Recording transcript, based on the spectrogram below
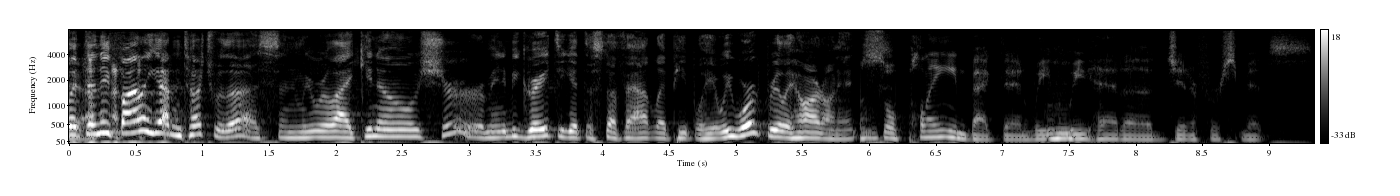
But then they finally got in touch with us, and we were like, you know, sure. I mean, it'd be great to get the stuff out, let people hear. We worked really hard on it. So playing back then, we Mm-hmm. we had uh, Jennifer Smits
